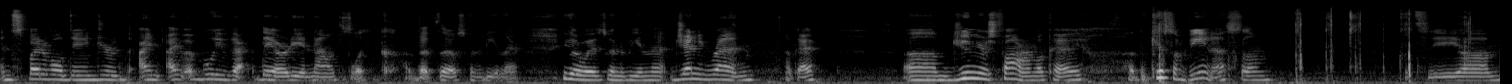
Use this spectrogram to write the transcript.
in spite of all danger, I, I, believe that they already announced like that that was going to be in there. Either way, it's going to be in that. Jenny Wren, okay. Um, Junior's Farm, okay. Uh, the Kiss of Venus. Um, let's see. Um,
